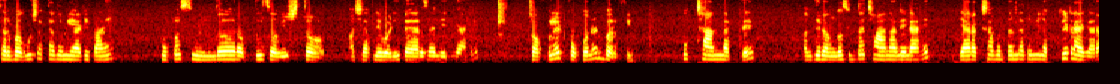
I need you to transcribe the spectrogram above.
तर बघू शकता तुम्ही या ठिकाणी खूपच सुंदर अगदी चविष्ट अशी आपली वडी तयार झालेली आहे. Chocolate coconut barfi. खूप छान लागते. अगदी रंग सुद्धा छान आलेला आहे या रक्षाबंधनला तुम्ही नक्की ट्राय करा.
